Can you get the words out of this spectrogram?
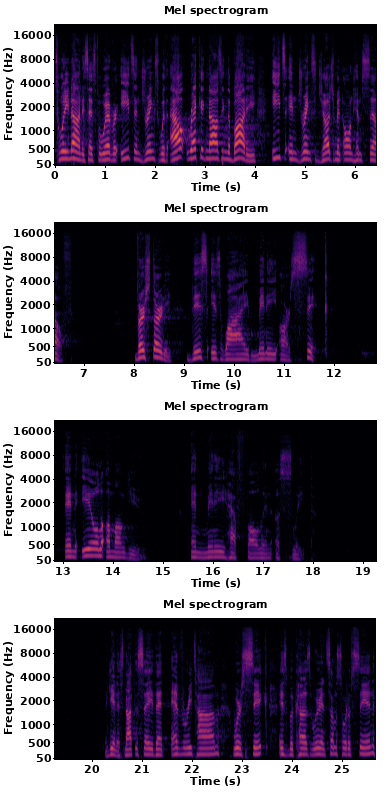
29, it says, For whoever eats and drinks without recognizing the body eats and drinks judgment on himself. Verse 30, this is why many are sick and ill among you, and many have fallen asleep. Again, it's not to say that every time we're sick is because we're in some sort of sin,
